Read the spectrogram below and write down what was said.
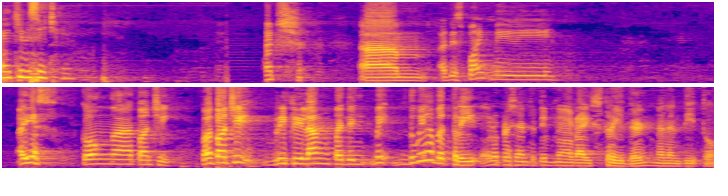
Thank you, Mr. Chair. much. Um, at this point, maybe... Ah, yes, kung uh, Tonchi. Kung Tonchi, briefly lang, pwedeng, may, do we have a trade, representative na rice trader na nandito?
